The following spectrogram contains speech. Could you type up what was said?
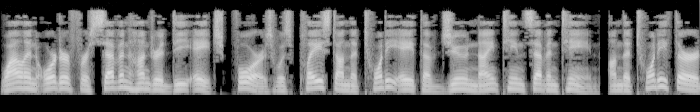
While an order for 700 DH-4s was placed on 28 June 1917, on 23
